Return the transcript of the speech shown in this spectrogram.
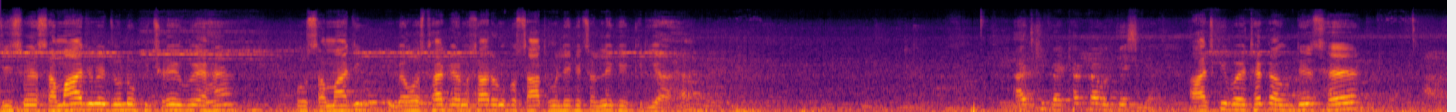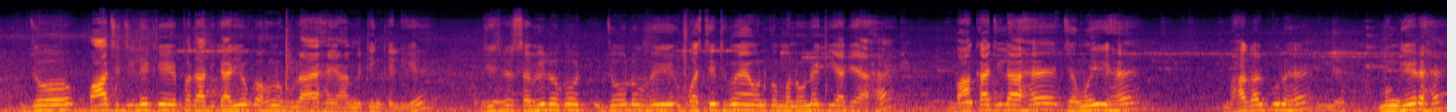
जिसमें समाज में जो लोग पिछड़े हुए हैं वो सामाजिक व्यवस्था के अनुसार उनको साथ में लेके चलने की क्रिया है। आज की बैठक का उद्देश्य क्या है? आज की बैठक का उद्देश्य है जो पाँच ज़िले के पदाधिकारियों को हम लोग बुलाए हैं यहाँ मीटिंग के लिए, जिसमें सभी लोगों, जो लोग भी उपस्थित हुए हैं, उनको मनोनय किया गया है। बांका जिला है, जमुई है, भागलपुर है, मुंगेर है,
